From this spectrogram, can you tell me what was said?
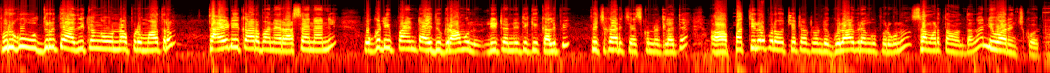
పురుగు ఉధృతి అధికంగా ఉన్నప్పుడు మాత్రం థైడి కార్బ్ అనే రసాయనాన్ని ఒకటి పాయింట్ ఐదు గ్రాములు లీటర్ నీటికి కలిపి పిచికారీ చేసుకున్నట్లయితే పత్తి లోపల వచ్చేటటువంటి గులాబీ రంగు పురుగును సమర్థవంతంగా నివారించుకోవచ్చు.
